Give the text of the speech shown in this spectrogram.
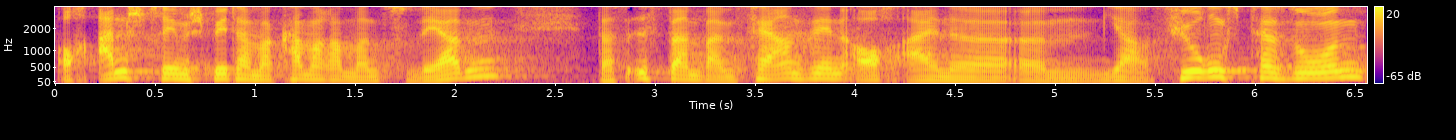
auch anstreben, später mal Kameramann zu werden. Das ist dann beim Fernsehen auch eine ähm, ja, Führungsperson.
